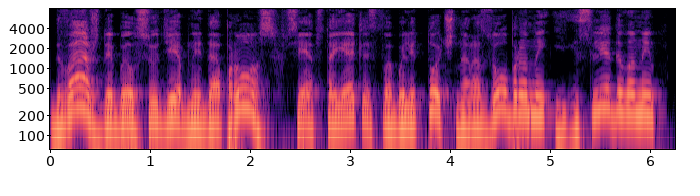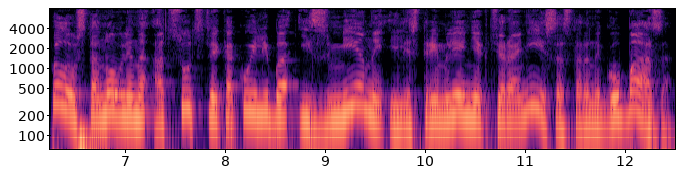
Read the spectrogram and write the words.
Дважды был судебный допрос, все обстоятельства были точно разобраны и исследованы, было установлено отсутствие какой-либо измены или стремления к тирании со стороны Губаза,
